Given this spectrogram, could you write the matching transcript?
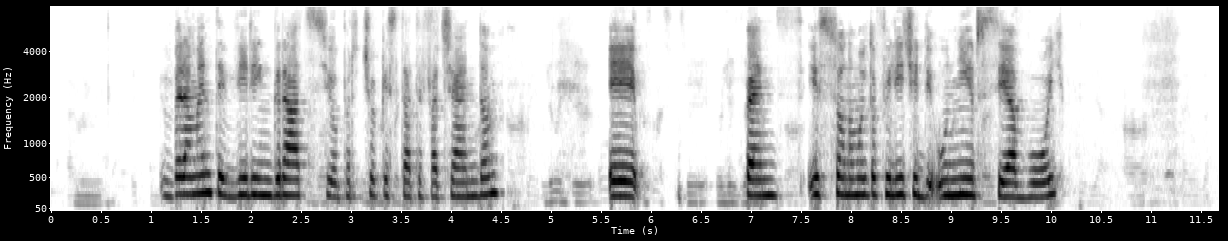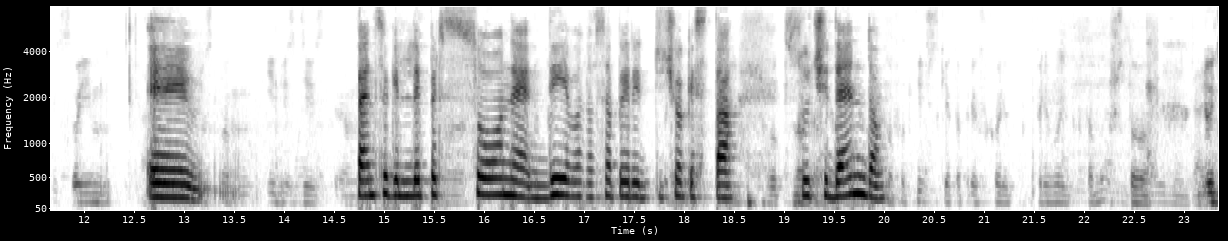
veramente vi ringrazio per ciò che state facendo e, pens- e sono molto felice di unirsi a voi. E penso che le persone devono sapere di ciò che sta succedendo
